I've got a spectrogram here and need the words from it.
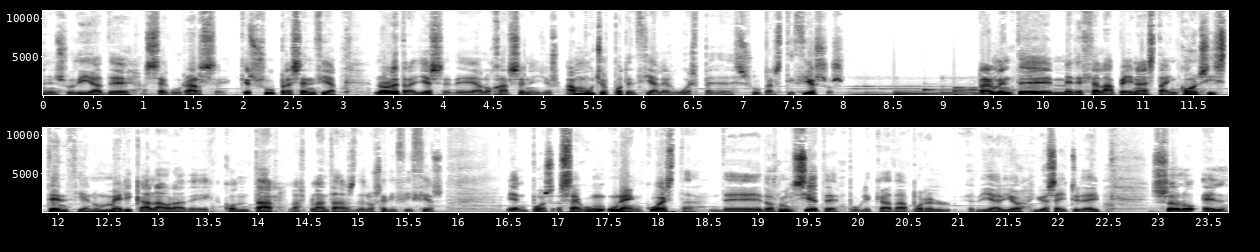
en su día de asegurarse que su presencia no retrayese de alojarse en ellos a muchos potenciales huéspedes supersticiosos. Realmente merece la pena esta inconsistencia numérica a la hora de contar las plantas de los edificios. Bien, pues según una encuesta de 2007 publicada por el diario USA Today, solo el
